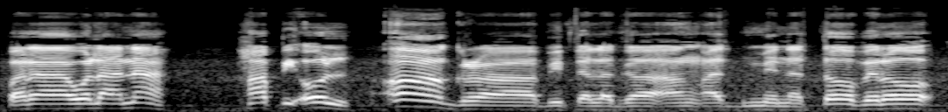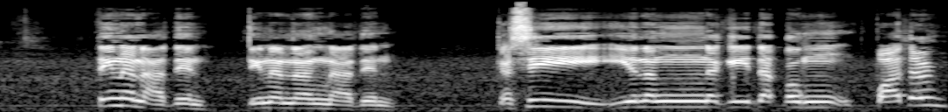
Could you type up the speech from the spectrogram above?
para wala na. Happy all. Ah, grabe talaga ang admin na to. Pero, tingnan natin. Tingnan lang natin. Kasi, yun ang nakita kong pattern.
